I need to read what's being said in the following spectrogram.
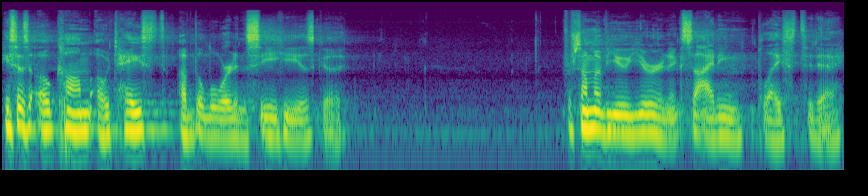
He says, Oh, come, oh, taste of the Lord and see he is good. For some of you, you're an exciting place today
